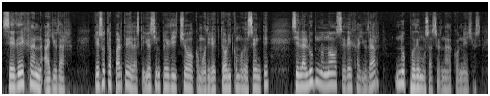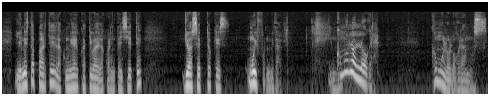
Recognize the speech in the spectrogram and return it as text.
Se dejan ayudar, que es otra parte de las que yo siempre he dicho como director y como docente. Si el alumno no se deja ayudar, no podemos hacer nada con ellos. Y en esta parte, la comunidad educativa de la 47, yo acepto que es muy formidable. ¿Cómo lo logra? ¿Cómo lo logramos?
